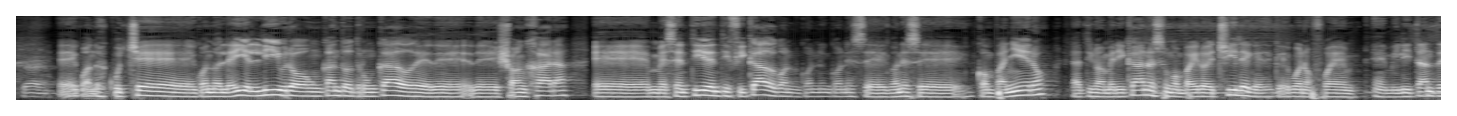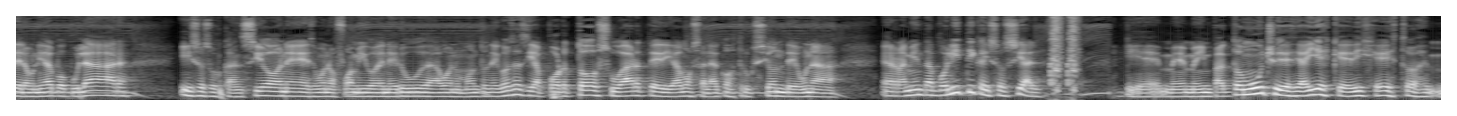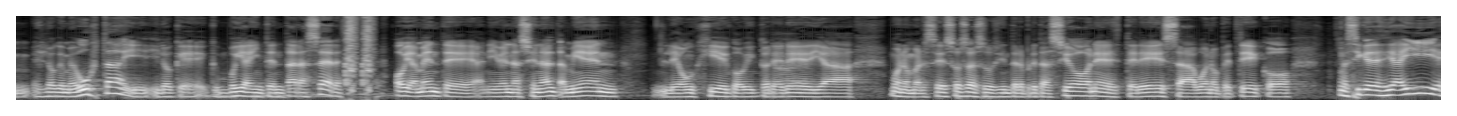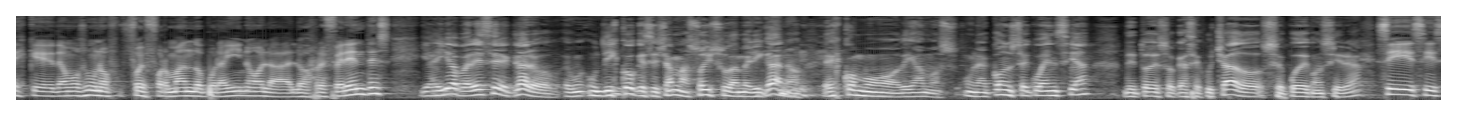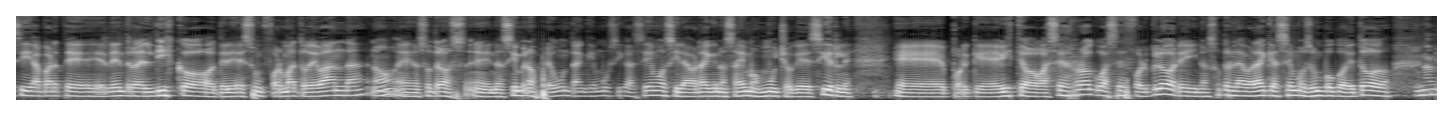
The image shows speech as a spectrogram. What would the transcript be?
Eh, cuando escuché, cuando leí el libro Un canto truncado de, de Joan Jara, eh, me sentí identificado con, con, ese, con ese compañero latinoamericano americano, es un compañero de Chile que, bueno, fue eh, militante de la Unidad Popular, hizo sus canciones, bueno, fue amigo de Neruda, bueno, un montón de cosas y aportó su arte, digamos, a la construcción de una herramienta política y social. Y eh, me, impactó mucho y desde ahí es que dije esto es, lo que me gusta y, lo que voy a intentar hacer. Obviamente a nivel nacional también, León Gieco, Víctor Heredia, bueno, Mercedes Sosa sus interpretaciones, Teresa, bueno, Peteco, Así que desde ahí es que, digamos, uno fue formando por ahí, ¿no? los referentes. Y ahí aparece, claro, un, disco que se llama Soy Sudamericano. es como, digamos, una consecuencia de todo eso que has escuchado, ¿se puede considerar? Sí, sí, sí. Aparte, dentro del disco es un formato de banda, ¿no? Eh, nosotros eh, nos, siempre nos preguntan qué música hacemos y la verdad que no sabemos mucho qué decirle. Eh, porque, viste, o haces rock o haces folclore y nosotros la verdad que hacemos un poco de todo. Una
